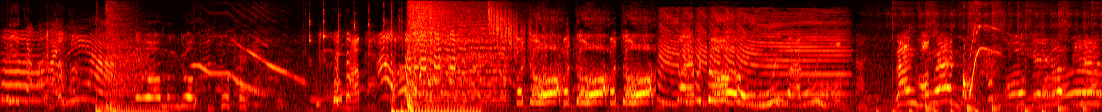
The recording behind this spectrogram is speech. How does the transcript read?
พี่จับอะไรเนี่ยไอ้โอมึงดวงโต๊ะพับเอ้าประตูประตูประตูก็เลยประตูอุ้ยมาแล้ว อุ้ยรังของเล่น โอเคครับเปลี่ยน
